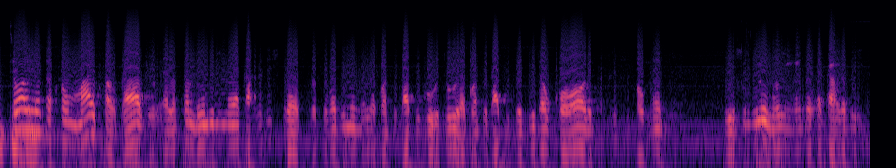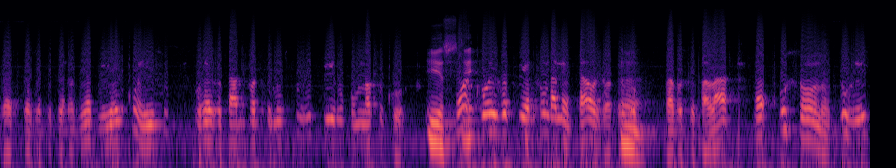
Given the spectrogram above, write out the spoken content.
Então, a alimentação mais saudável, ela também diminui a carga de estresse. Você vai diminuir a quantidade de gordura, a quantidade de bebida alcoólica, principalmente. Isso diminui muito essa carga de estresse que a gente tem no dia a dia e, com isso, o resultado pode ser muito positivo para o nosso corpo. Isso. Uma tem- coisa que é fundamental, Jota, Ah. para você falar, é o sono. Dormir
